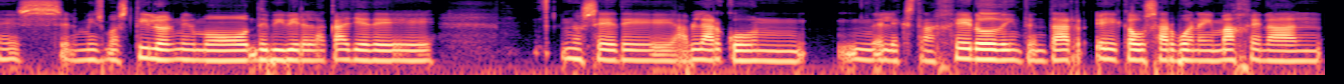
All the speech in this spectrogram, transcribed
Es el mismo estilo, el mismo de vivir en la calle, de, no sé, de hablar con el extranjero, de intentar eh, causar buena imagen al,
